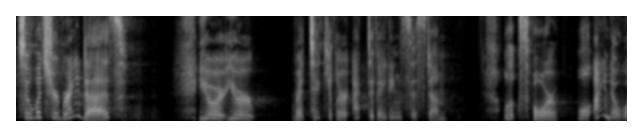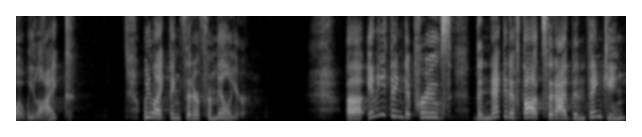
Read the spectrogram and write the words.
So, what your brain does, your, your reticular activating system, looks for, well, I know what we like. We like things that are familiar. Uh, anything that proves the negative thoughts that I've been thinking,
